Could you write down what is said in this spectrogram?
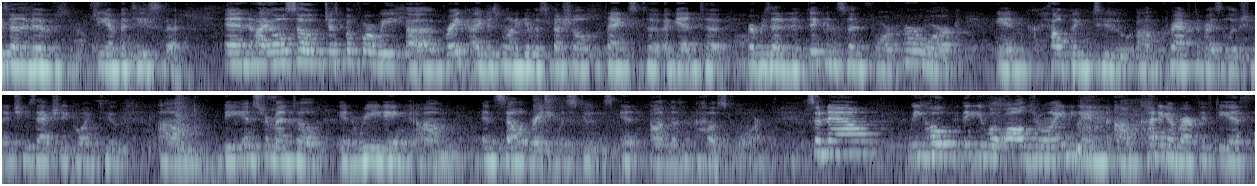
Representative Giambatista. And I also, just before we uh, break, I just want to give a special thanks to, again, to Representative Dickinson for her work in helping to um, craft the resolution, and she's actually going to um, be instrumental in reading um, and celebrating with students in, on the House floor. So now, we hope that you will all join in um, cutting of our 50th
